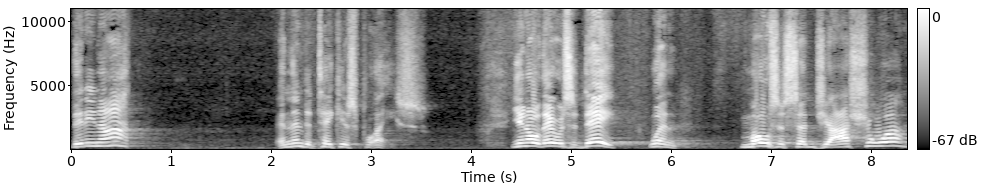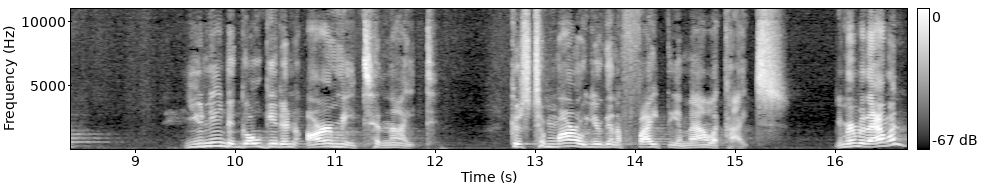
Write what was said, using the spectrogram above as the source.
Did he not? And then to take his place. You know, there was a day when Moses said, Joshua, you need to go get an army tonight because tomorrow you're going to fight the Amalekites. You remember that one?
